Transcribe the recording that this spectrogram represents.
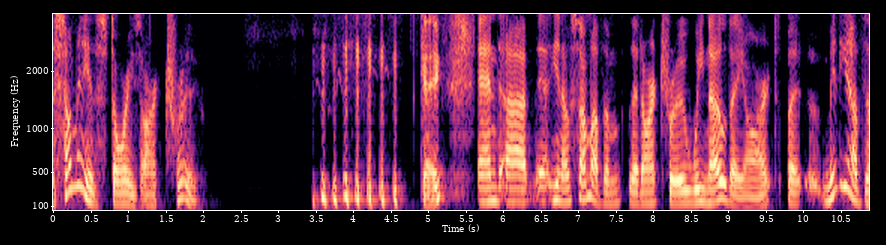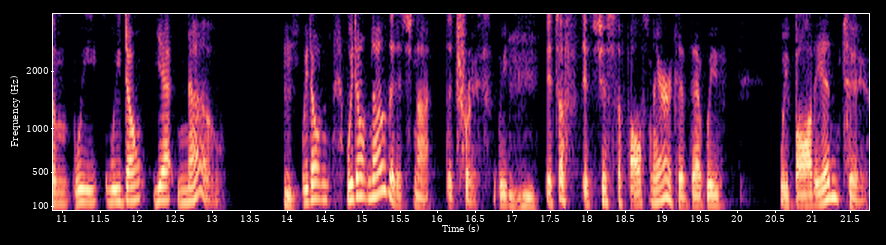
so many of the stories aren't true. okay. And, uh, you know, some of them that aren't true, we know they aren't, but many of them we, we don't yet know. Mm. We don't we don't know that it's not the truth. We mm-hmm. it's a it's just a false narrative that we've we've bought into,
